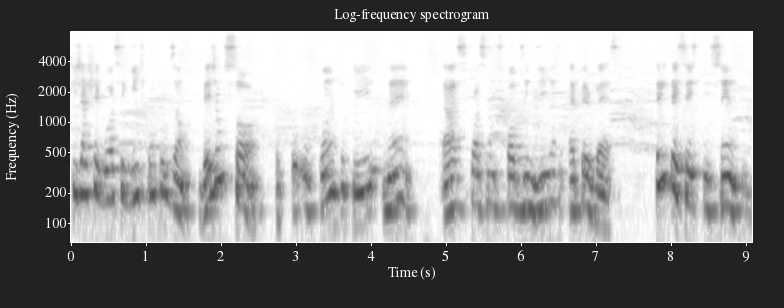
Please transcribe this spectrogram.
que já chegou à seguinte conclusão. Vejam só o, o quanto que né, a situação dos povos indígenas é perversa. 36%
